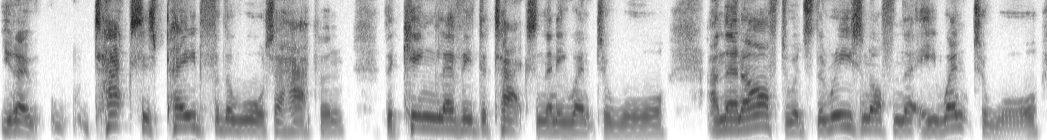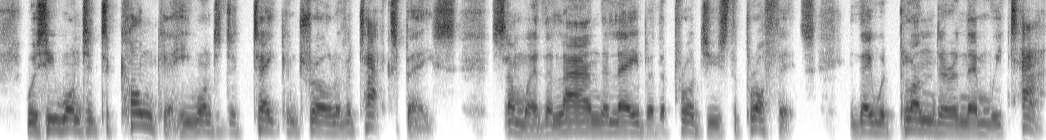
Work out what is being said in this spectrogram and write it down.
you know, taxes paid for the war to happen. The king levied the tax and then he went to war. And then afterwards, the reason often that he went to war was he wanted to conquer. He wanted to take control of a tax base somewhere the land, the labor, the produce, the profits. They would plunder and then we tax,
